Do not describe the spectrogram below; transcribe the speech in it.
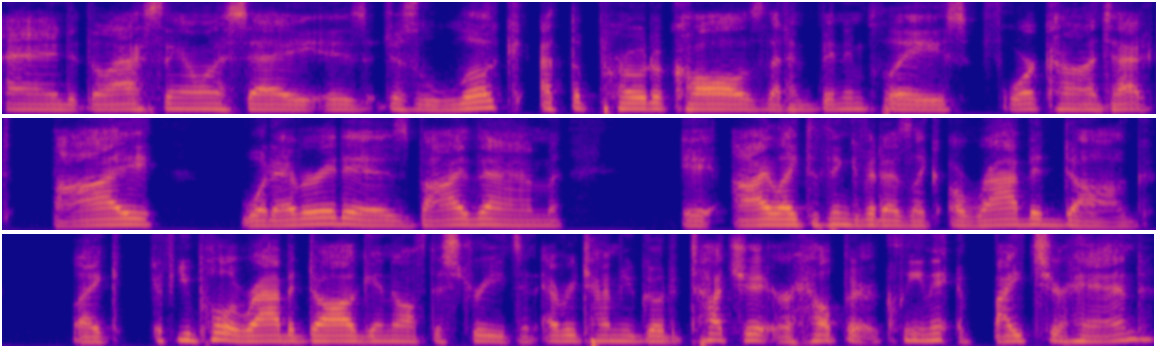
And the last thing I want to say is just look at the protocols that have been in place for contact by whatever it is by them. It, i like to think of it as like a rabid dog. Like if you pull a rabid dog in off the streets and every time you go to touch it or help it or clean it it bites your hand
